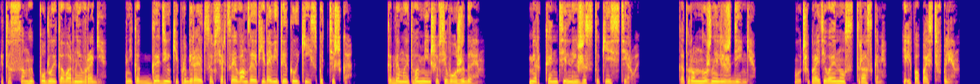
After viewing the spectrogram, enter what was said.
Это самые подлые и коварные враги. Они как гадюки пробираются в сердце и вонзают ядовитые клыки из-под тишка, когда мы этого меньше всего ожидаем. Меркантильные жестокие стервы которым нужны лишь деньги. Лучше пройти войну с трасками или попасть в плен,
